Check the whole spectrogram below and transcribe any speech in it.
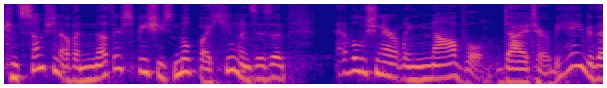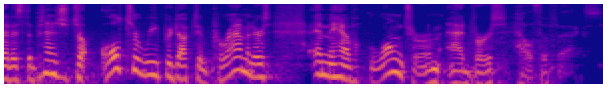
consumption of another species' milk by humans is an evolutionarily novel dietary behavior that has the potential to alter reproductive parameters and may have long-term adverse health effects.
